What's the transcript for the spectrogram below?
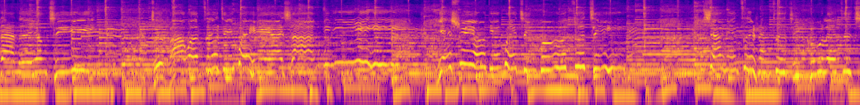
大的勇气，只怕我自己会爱上你，也许有天会情不自禁，想念自然自己苦了自己，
